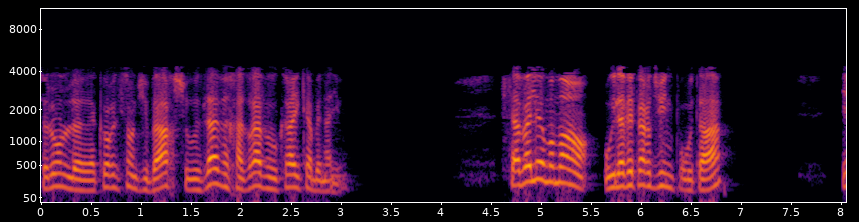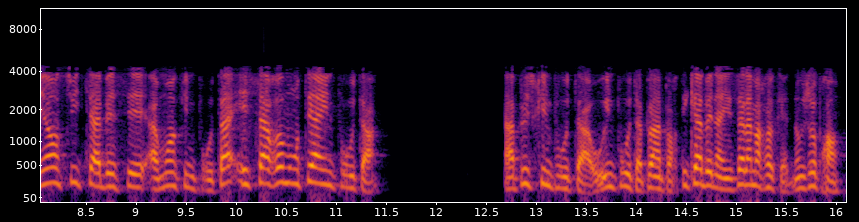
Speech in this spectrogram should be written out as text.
selon la correction du bar, chez Huzla, Vechazra, Veukra, Benayou. Ça valait au moment où il avait perdu une prouta, et ensuite ça a baissé à moins qu'une prouta, et ça remontait à une prouta. À plus qu'une prouta, ou une prouta, peu importe. Ika benaï, c'est la marroquette. Donc je reprends.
